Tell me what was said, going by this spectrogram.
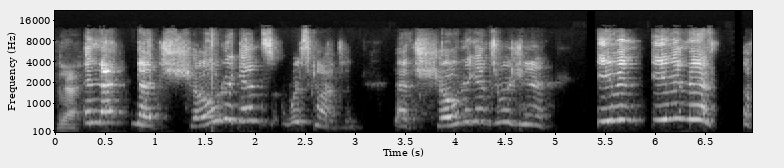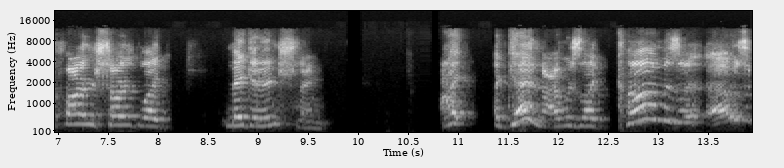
Yeah. And that that showed against Wisconsin, that showed against Virginia. Even even if the fire started like making it interesting, I again I was like calm as a I was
